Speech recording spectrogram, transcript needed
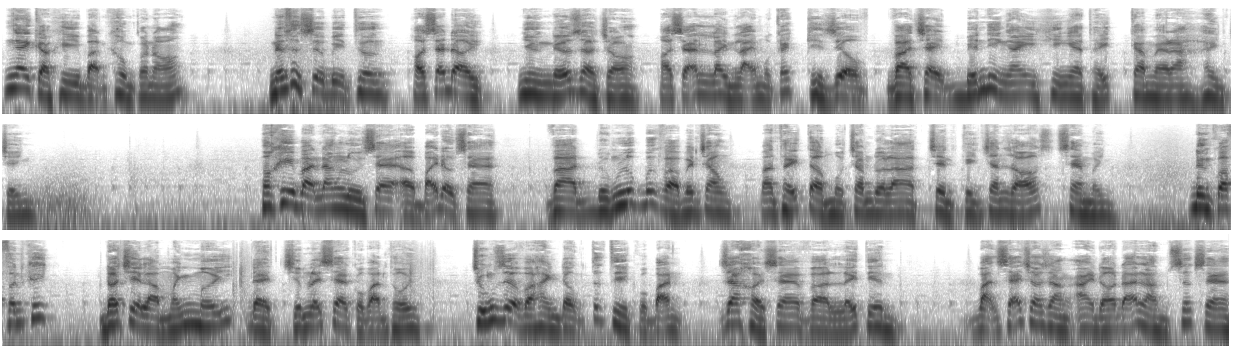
ngay cả khi bạn không có nó. Nếu thực sự bị thương, họ sẽ đợi, nhưng nếu giờ cho, họ sẽ lành lại một cách kỳ diệu và chạy biến đi ngay khi nghe thấy camera hành trình. Hoặc khi bạn đang lùi xe ở bãi đậu xe và đúng lúc bước vào bên trong, bạn thấy tờ 100 đô la trên kính chắn gió xe mình. Đừng quá phấn khích, đó chỉ là mánh mới để chiếm lấy xe của bạn thôi. Chúng dựa vào hành động tức thì của bạn ra khỏi xe và lấy tiền. Bạn sẽ cho rằng ai đó đã làm xước xe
